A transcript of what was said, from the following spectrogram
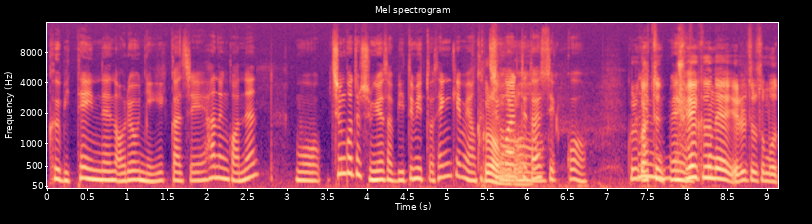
그 밑에 있는 어려운 얘기까지 하는 거는 뭐 친구들 중에서 믿음이 또 생기면 그 그럼. 친구한테도 어. 할수 있고 그리고 하여튼 음, 네. 최근에 예를 들어서 뭐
